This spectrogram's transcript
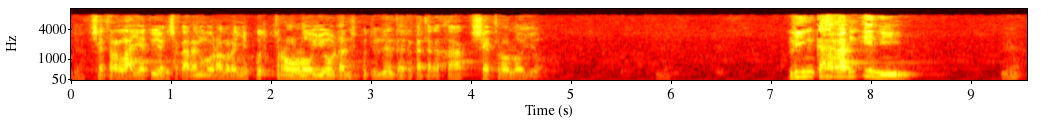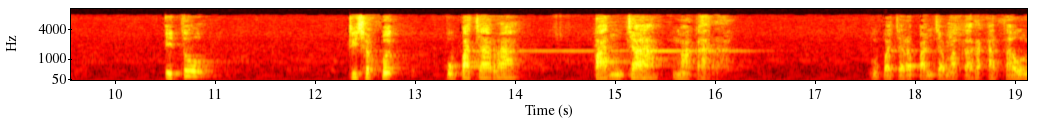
Ya, setra laya itu yang sekarang orang-orang nyebut troloyo dan sebetulnya dari kata-kata setroloyo. Lingkaran ini ya, itu disebut upacara panca makara. Upacara panca makara atau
